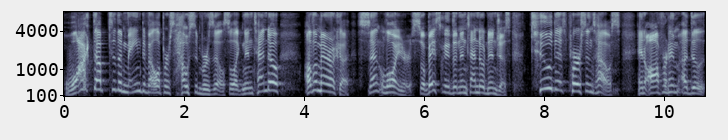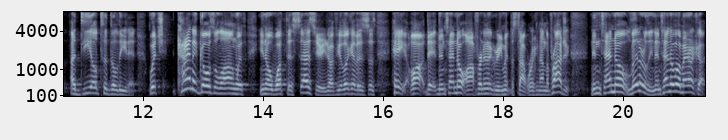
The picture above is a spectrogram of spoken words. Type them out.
walked up to the main developer's house in Brazil. So, like, Nintendo of America sent lawyers, so basically the Nintendo ninjas, to this person's house and offered him a, de- a deal to delete it, which kind of goes along with, you know, what this says here. You know, if you look at this, it says, hey, uh, the, Nintendo offered an agreement to stop working on the project. Nintendo, literally, Nintendo of America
